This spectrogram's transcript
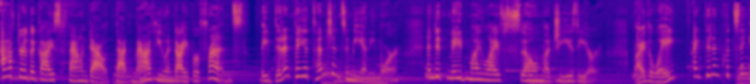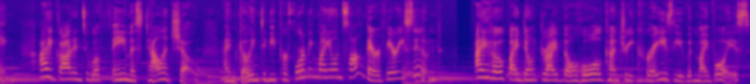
After the guys found out that Matthew and I were friends, they didn't pay attention to me anymore, and it made my life so much easier. By the way, I didn't quit singing. I got into a famous talent show. I'm going to be performing my own song there very soon. I hope I don't drive the whole country crazy with my voice.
